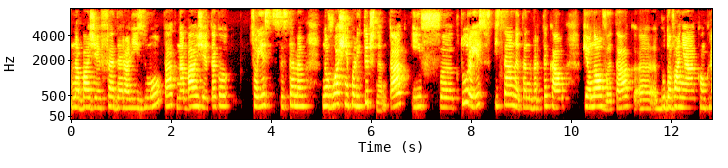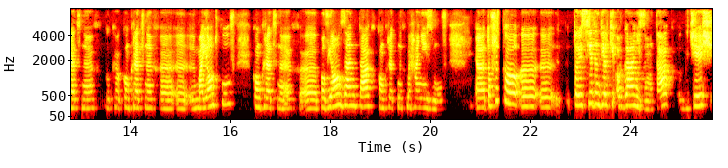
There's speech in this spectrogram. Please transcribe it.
na bazie federalizmu, tak, na bazie tego, co jest systemem, no właśnie politycznym, tak, i w który jest wpisany ten wertykał pionowy, tak, e, budowania konkretnych, konkretnych e, e, majątków, konkretnych powiązań, tak, konkretnych mechanizmów. To wszystko to jest jeden wielki organizm, tak, gdzieś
